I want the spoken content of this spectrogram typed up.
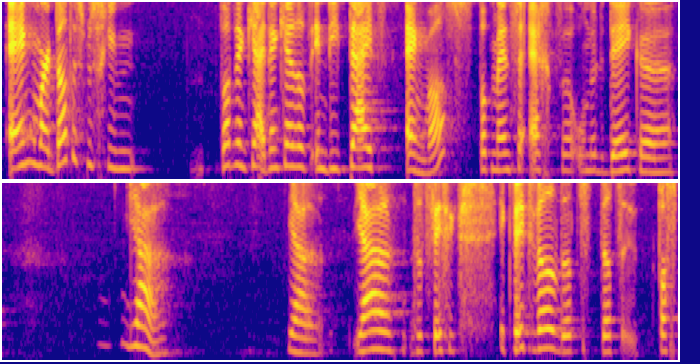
eng, maar dat is misschien... Wat denk jij? Denk jij dat het in die tijd eng was? Dat mensen echt eh, onder de deken... Ja. Ja, ja, dat weet ik. Ik weet wel dat, dat het pas.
